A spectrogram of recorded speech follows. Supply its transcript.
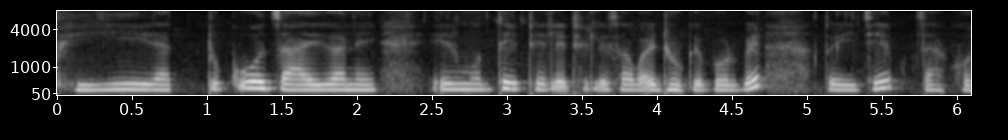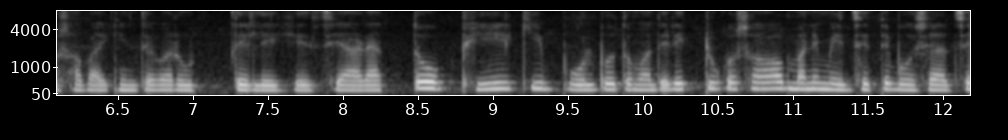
ভিড় একটুকুও জায়গা নেই। এর মধ্যেই ঠেলে ঠেলে সবাই ঢুকে পড়বে। তো এই যে, দেখো সবাই কিন্তু এবার উঠতে লেগেছে। আর এত ভিড়, কি বলব তোমাদের? একটুকু সব মানে মেঝেতে বসে আছে।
